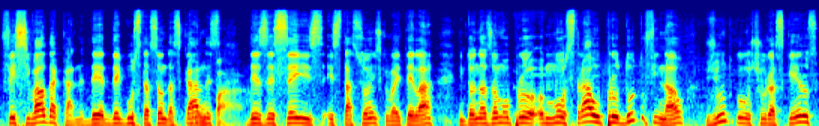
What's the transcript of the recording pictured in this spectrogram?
Festival da Carne, de, degustação das carnes, Opa. 16 estações que vai ter lá. Então nós vamos pro, mostrar o produto final junto com os churrasqueiros,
